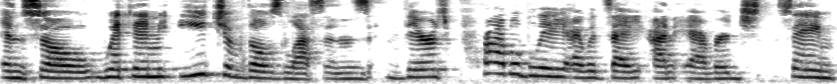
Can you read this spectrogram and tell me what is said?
And so, within each of those lessons, there's probably, I would say, on average, say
